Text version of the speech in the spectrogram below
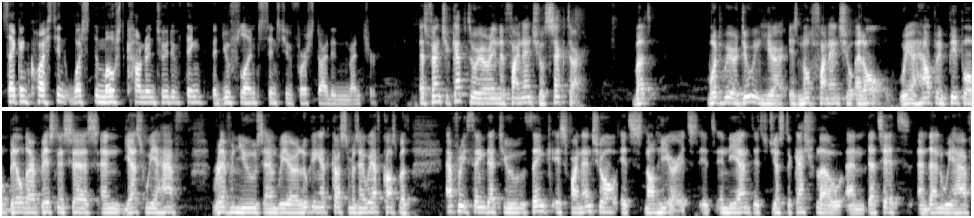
Second question What's the most counterintuitive thing that you've learned since you first started in venture? As venture capital, you're in the financial sector. But what we are doing here is not financial at all. We are helping people build their businesses. And yes, we have revenues and we are looking at customers and we have costs, but everything that you think is financial it's not here. It's it's in the end it's just the cash flow and that's it. And then we have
